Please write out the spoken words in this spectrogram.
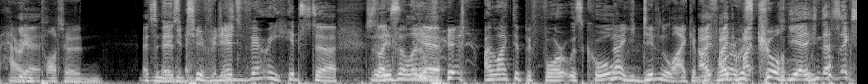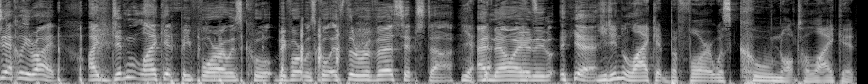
Harry Yeah. Potter it's, it's negativity. it's very hipster. Just It like, is a little yeah, bit. I liked it before it was cool. No, you didn't like it I- before I- it was I- cool. Yeah, that's exactly right. I didn't like it before I was cool. Before it was cool, it's the reverse hipster. Yeah. and No, now I only yeah. You didn't like it before it was cool not to like it.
